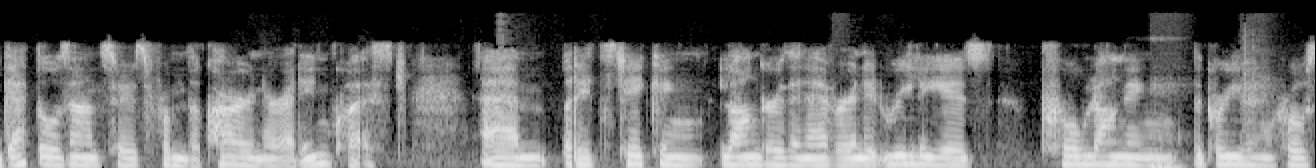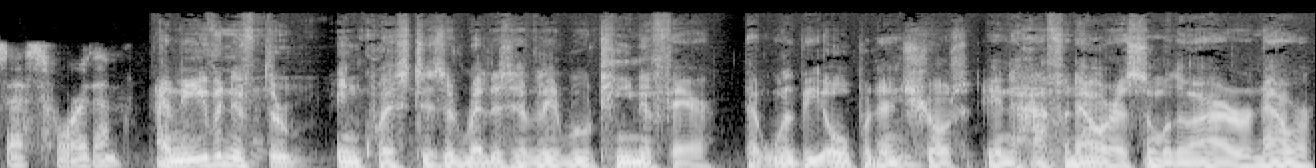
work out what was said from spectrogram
get those answers from the coroner at inquest. Um, but it's taking longer than ever, and it really is prolonging mm. the grieving process for them. And even if the inquest is a relatively routine affair that will be open and mm. shut in half an hour, as some of them are, or an hour,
